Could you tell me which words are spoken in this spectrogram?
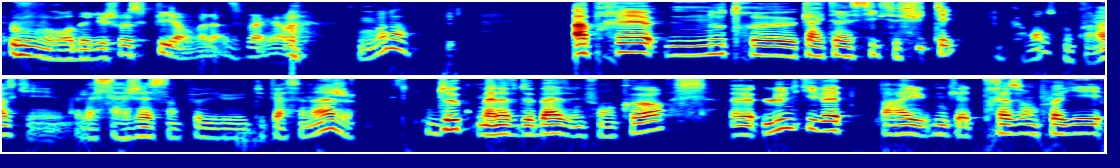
ou vous rendez les choses pires, voilà, c'est pas grave. Voilà. Après, notre caractéristique, c'est futé, donc voilà, ce qui est la sagesse un peu du, du personnage. Deux manœuvres de base, une fois encore. Euh, l'une qui va être, pareil, une qui va être très employée,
